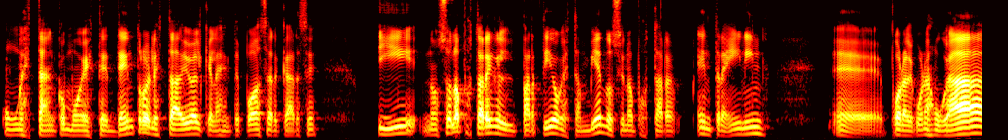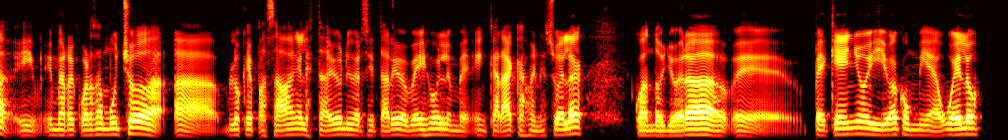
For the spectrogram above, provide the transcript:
un stand como este dentro del estadio al que la gente pueda acercarse y no solo apostar en el partido que están viendo, sino apostar en training eh, por alguna jugada. Y, me recuerda mucho a, lo que pasaba en el estadio universitario de béisbol en Caracas, Venezuela, cuando yo era eh, pequeño y iba con mi abuelo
